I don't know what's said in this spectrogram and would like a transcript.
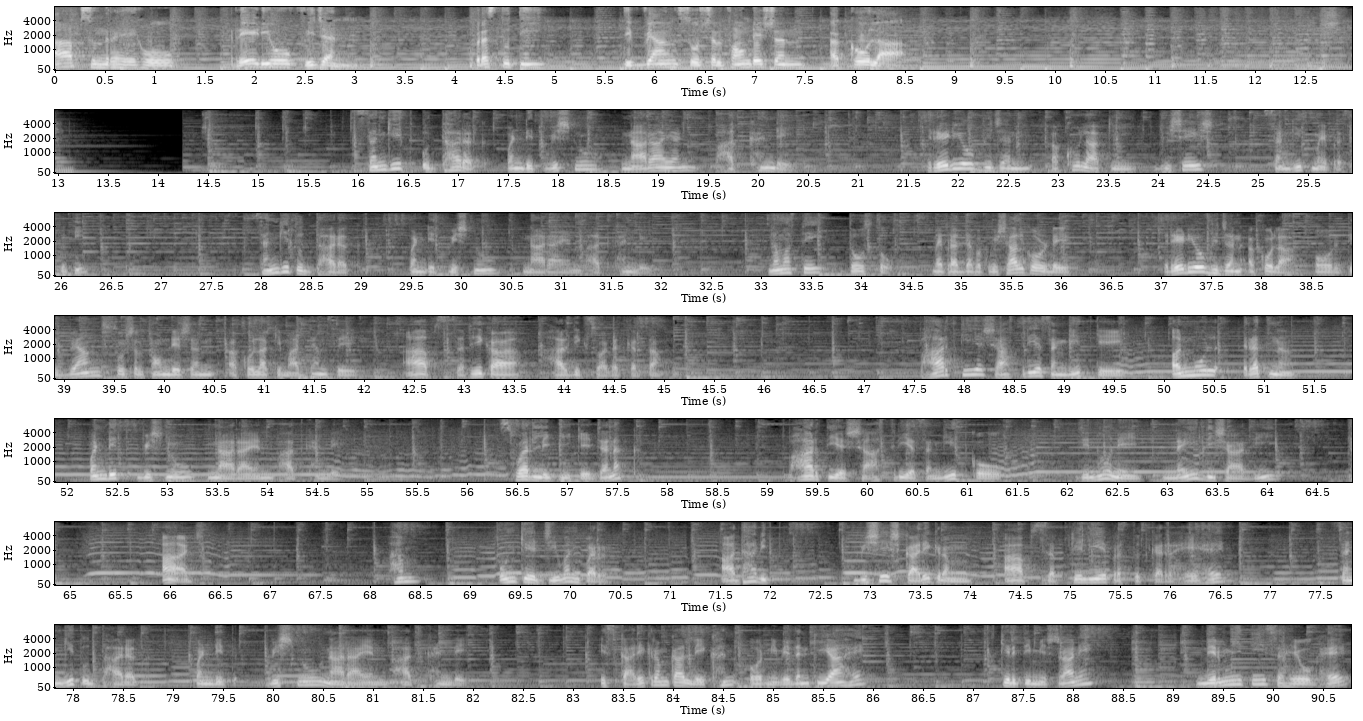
आप सुन रहे हो रेडियो विजन। प्रस्तुति दिव्यांग सोशल फाउंडेशन, अकोला। संगीत उद्धारक पंडित विष्णु नारायण भातखंडे। रेडियो विजन, अकोला की विशेष संगीतमय प्रस्तुति। संगीत उद्धारक पंडित विष्णु नारायण भातखंडे। नमस्ते दोस्तों, मैं प्राध्यापक विशाल कोरडे। रेडियो विजन अकोला और दिव्यांग सोशल फाउंडेशन अकोला के माध्यम से आप सभी का हार्दिक स्वागत करता हूँ। भारतीय शास्त्रीय संगीत के अनमोल रत्न पंडित विष्णु नारायण भातखंडे। स्वर लिपि के जनक भारतीय शास्त्रीय संगीत को जिन्होंने नई दिशा दी, आज हम उनके जीवन पर आधारित विशेष कार्यक्रम आप सबके लिए प्रस्तुत कर रहे हैं। संगीत उद्धारक पंडित विष्णु नारायण भातखंडे। इस कार्यक्रम का लेखन और निवेदन किया है, कीर्ति मिश्रा ने। निर्मिति सहयोग है।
